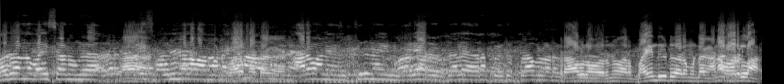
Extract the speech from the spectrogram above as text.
வருவாங்க வயசானவங்க. வயசு பொண்ணுங்கெல்லாம் வர மாட்டாங்க. வர மாட்டாங்க. அரவான திருநங்கை நிறைய இருக்கிறதால அதெல்லாம் இப்போ இது ப்ராப்ளம் நடக்கும் ப்ராப்ளம் வரும்னு வர பயந்துக்கிட்டு வர மாட்டாங்க. ஆனால் வரலாம்.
